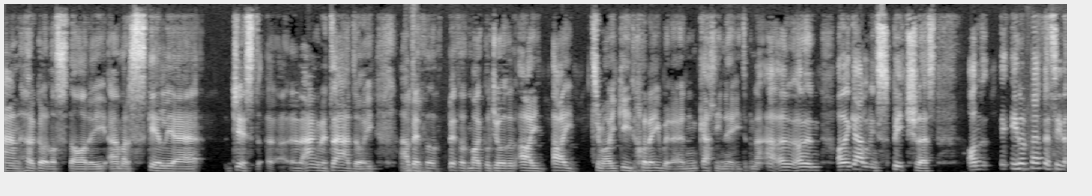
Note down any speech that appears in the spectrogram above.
anhygoel o stori a mae'r sgiliau just yn uh, angredadwy a beth oedd, beth oedd Michael Jordan a'i, ai t'mo' i gyd chwaraewyr yn gallu wneud. Oedd a odd e'n odd fi'n speechless ond un o'r pethau sy'n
